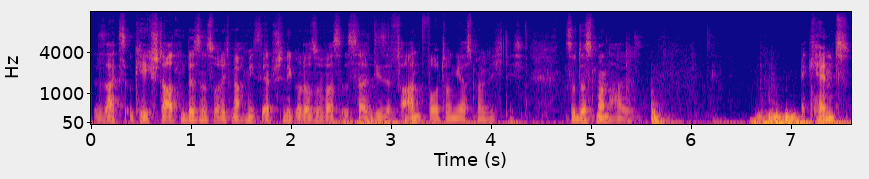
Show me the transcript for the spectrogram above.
sagst, okay, ich starte ein Business oder ich mache mich selbstständig oder sowas, ist halt diese Verantwortung erstmal wichtig. Sodass man halt erkennt,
